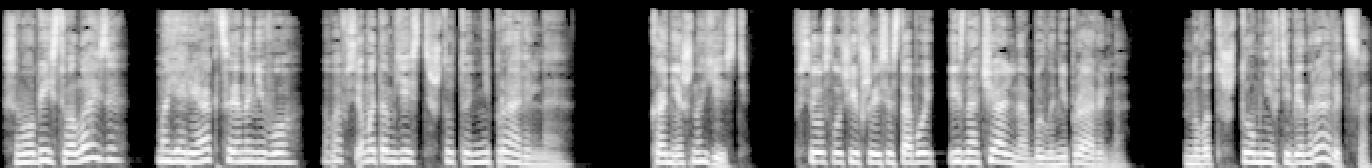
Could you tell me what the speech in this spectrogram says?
Самоубийство Лайзы, моя реакция на него, во всем этом есть что-то неправильное. Конечно, есть. Все случившееся с тобой изначально было неправильно. Но вот что мне в тебе нравится,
